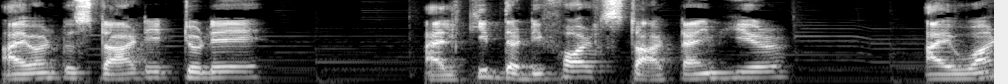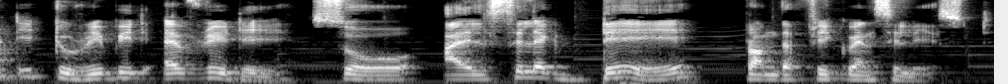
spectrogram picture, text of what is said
I want to start it today. I'll keep the default start time here. I want it to repeat every day so I'll select day from the frequency list.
